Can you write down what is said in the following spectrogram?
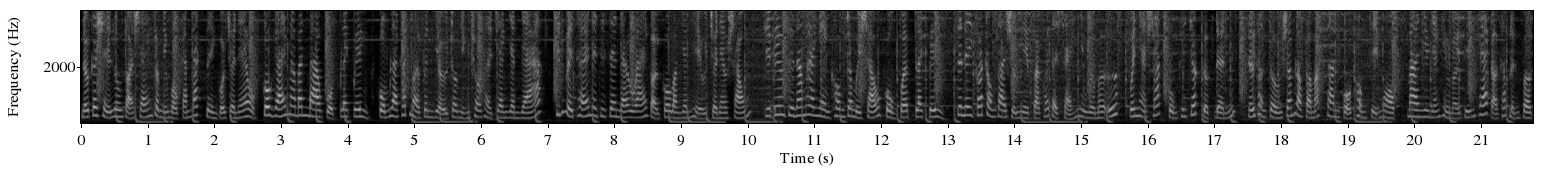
nữ ca sĩ luôn tỏa sáng trong những bộ cánh đắt tiền của Chanel. Cô gái ma bánh bao của Blackpink cũng là khách mời vinh dự trong những show thời trang danh giá. Chính vì thế, netizen đã ưu ái gọi cô bằng danh hiệu Chanel sống. Debut từ năm 2016 cùng với Blackpink, Jennie có trong tay sự nghiệp và khối tài sản nhiều người mơ ước. Với nhan sắc cùng khí chất cực đỉnh, nữ thần tượng sớm lọt vào mắt xanh của không chỉ một mà nhiều nhãn hiệu nổi tiếng khác ở khắp lĩnh vực.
